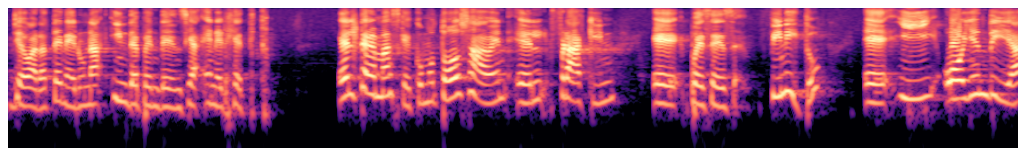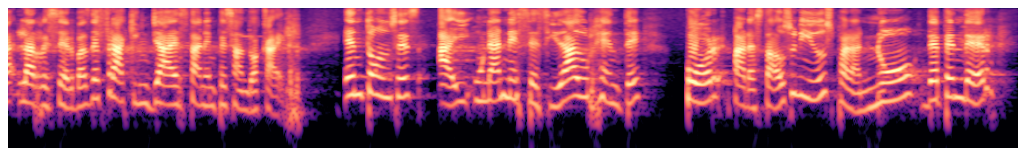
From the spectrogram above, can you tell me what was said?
llevar a tener una independencia energética. El tema es que como todos saben el fracking eh, pues es finito eh, y hoy en día las reservas de fracking ya están empezando a caer. Entonces hay una necesidad urgente para Estados Unidos para no depender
